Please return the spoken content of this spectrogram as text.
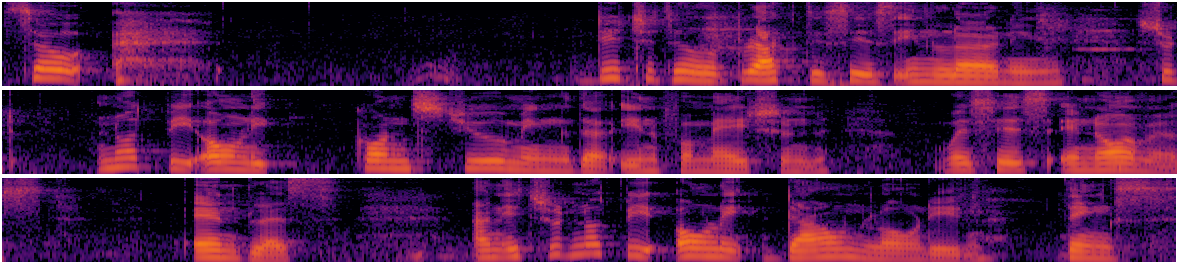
So, digital practices in learning should not be only consuming the information, which is enormous, endless. And it should not be only downloading things,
